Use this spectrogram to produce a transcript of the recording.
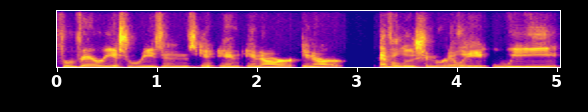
for various reasons in in, in our in our evolution really we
